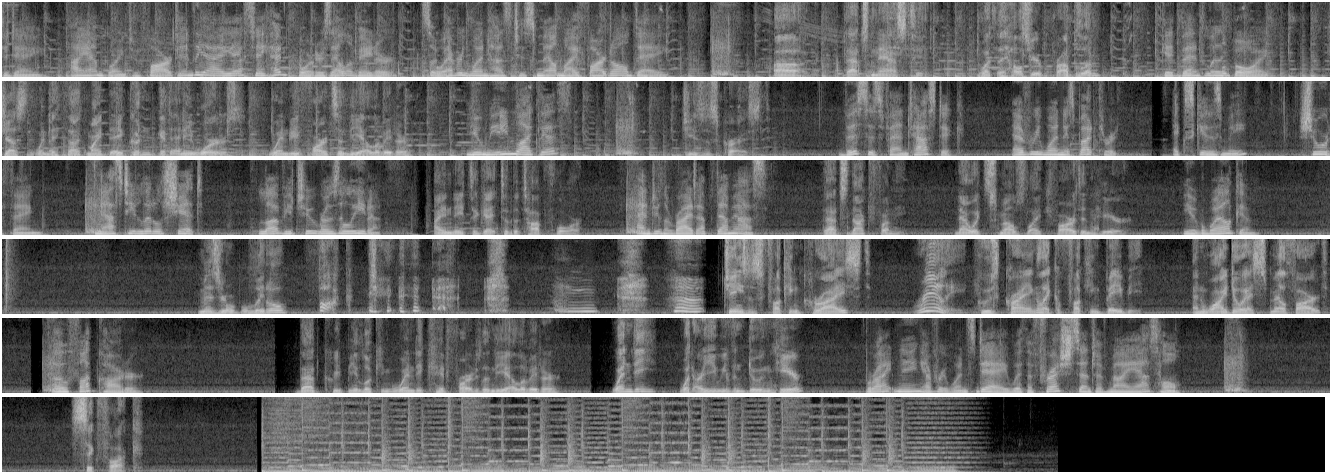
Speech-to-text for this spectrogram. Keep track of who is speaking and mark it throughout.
Speaker 1: Today, I am going to fart in the ISA headquarters elevator, so everyone has to smell my fart all day.
Speaker 2: Ugh, that's nasty. What the hell's your problem?
Speaker 1: Get bent, little boy.
Speaker 3: Just when I thought my day couldn't get any worse, Wendy farts in the elevator.
Speaker 1: You mean like this?
Speaker 3: Jesus Christ.
Speaker 1: This is fantastic. Everyone is butthurt. Excuse me? Sure thing. Nasty little shit. Love you too, Rosalita.
Speaker 3: I need to get to the top floor.
Speaker 1: And you the right up, dumbass.
Speaker 3: That's not funny. Now it smells like fart in here.
Speaker 1: You're welcome.
Speaker 3: Miserable little fuck.
Speaker 2: Jesus fucking Christ? Really? Who's crying like a fucking baby? And why do I smell fart?
Speaker 1: Oh fuck Carter.
Speaker 3: That creepy looking Wendy kid farted in the elevator.
Speaker 2: Wendy, what are you even doing here?
Speaker 1: Brightening everyone's day with a fresh scent of my asshole.
Speaker 2: Sick fuck.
